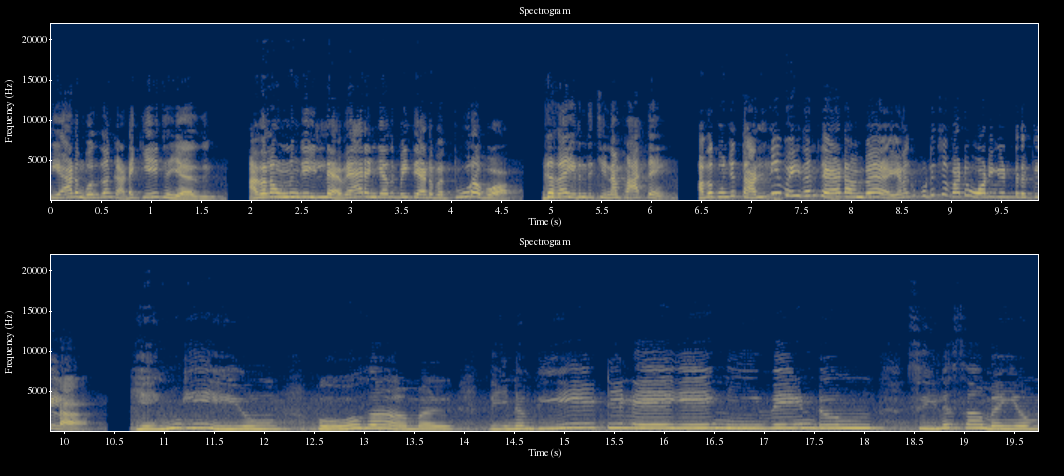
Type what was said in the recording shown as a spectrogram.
தேடும் போது தான் கிடைக்கவே செய்யாது. அதெல்லாம் ஒண்ணுங்க இல்ல. வேற எங்கேயாவது போய் தேடுவ தூர போ. இங்கதான் இருந்துச்சு நான் பார்த்தேன். அவ கொஞ்சம் தள்ளி போய் தான் தேடாம்ப எனக்கு பிடிச்ச பாட்டு ஓடிக்கிட்டு இருக்குல்ல. எங்கேயும் போகாமல் தினம் வீட்டிலேயே நீ வேண்டும். சில சமயம்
